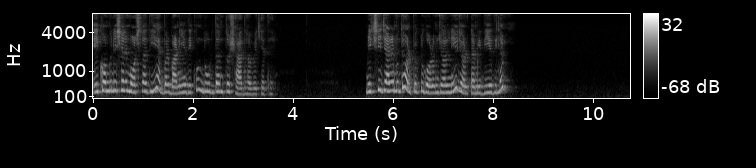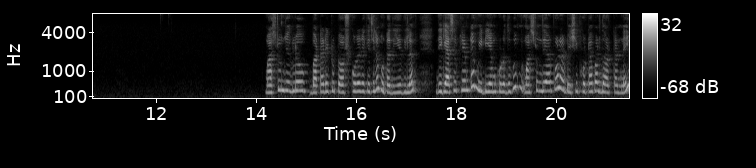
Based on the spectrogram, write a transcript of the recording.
এই কম্বিনেশানে মশলা দিয়ে একবার বানিয়ে দেখুন, দুর্দান্ত স্বাদ হবে খেতে। মিক্সি জারের মধ্যে অল্প একটু গরম জল নিয়ে জলটা আমি দিয়ে দিলাম। মাশরুম যেগুলো বাটার একটু টস করে রেখেছিলাম, ওটা দিয়ে দিলাম। দিয়ে গ্যাসের ফ্লেমটা মিডিয়াম করে দেবো। মাশরুম দেওয়ার পর আর বেশি ফোটাবার দরকার নেই।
